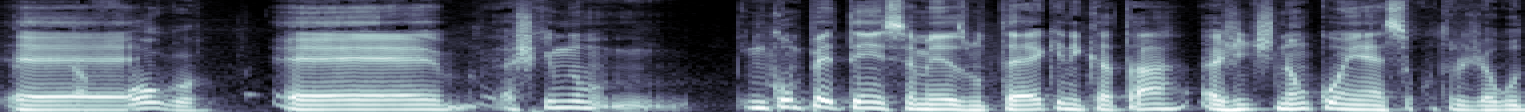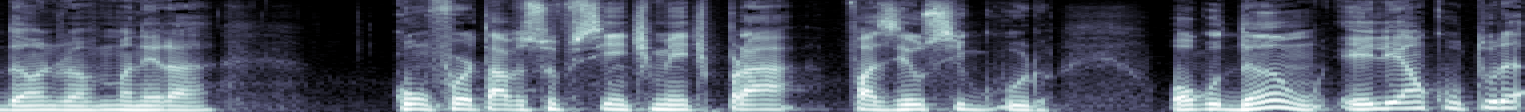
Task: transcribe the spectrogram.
É, fogo? É, acho que incompetência mesmo, técnica, tá? A gente não conhece a cultura de algodão de uma maneira confortável suficientemente para fazer o seguro. O algodão, ele é uma cultura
